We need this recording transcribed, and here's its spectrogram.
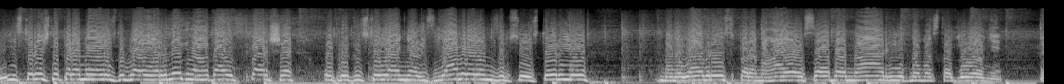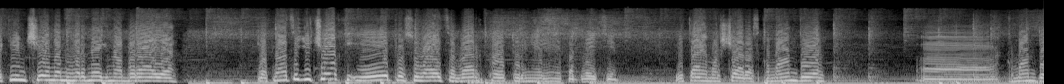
2-0. Історичну перемогу здобуває гірник. Нагадаю, вперше у протистояннях з Явровим за всю історію Новояврівськ перемагає у себе на рідному стадіоні. Таким чином гірник набирає 15 очок і просувається вверх по турнірній таблиці. Вітаємо ще раз команду. Команду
